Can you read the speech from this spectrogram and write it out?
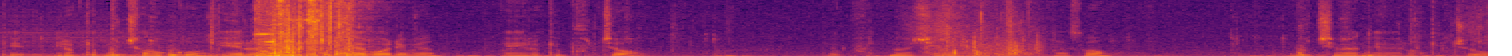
이렇게, 이렇게 붙여놓고 얘를 없애버리면 예, 이렇게 붙죠. 붙는 식으로 해서 붙이면 돼요 이렇게 쭉.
